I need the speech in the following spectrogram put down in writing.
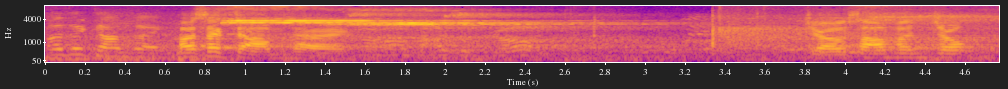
黑色暫停。黑色暫停，仲有三分鐘。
